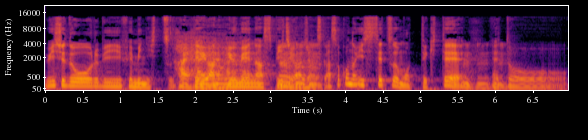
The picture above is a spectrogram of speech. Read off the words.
We should all be feminists はいっていうあの、有名なスピーチがあるじゃないですか。あそこの一節を持ってきて、うんうんうんえっと、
